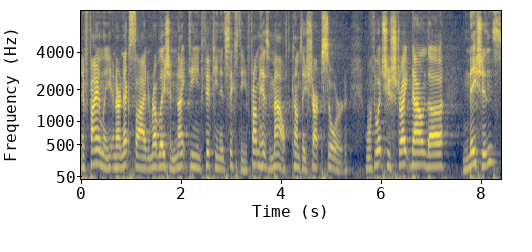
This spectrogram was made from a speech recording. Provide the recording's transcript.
And finally, in our next slide, in Revelation 19, 15, and 16, from his mouth comes a sharp sword with which you strike down the nations,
